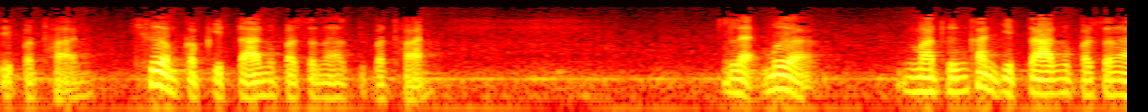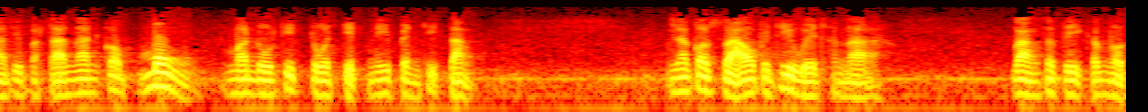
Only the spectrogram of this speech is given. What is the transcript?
สิปทาน เชื่อมกับกิตานุปัสนาสิปทาน และเมื่อมาถึงขั้นจิตานุปัสนาสิปทานนั้นก็มุ่งมาดูที่ตัวจิตนี้เป็นที่ตั้ง แล้วก็สาวไปที่เวทนาตั้งสติกำหนด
